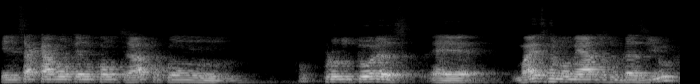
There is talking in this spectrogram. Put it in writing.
eles acabam tendo contrato com com produtoras é, mais renomeadas do Brasil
